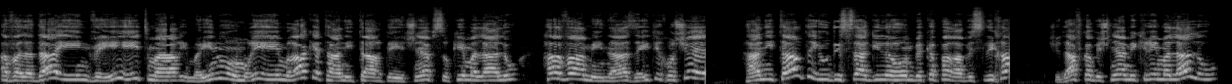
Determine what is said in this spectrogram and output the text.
אבל עדיין, והיא איתמר, אם היינו אומרים רק את הניתרתי, את שני הפסוקים הללו, הווה אמינא, אז הייתי חושב, הניתרתי הוא דסגי להון בכפרה וסליחה. שדווקא בשני המקרים הללו,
